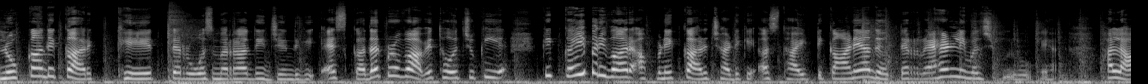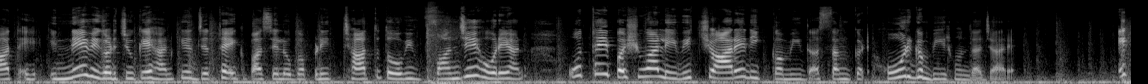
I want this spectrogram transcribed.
ਲੋਕਾਂ ਦੇ ਘਰ, ਖੇਤ ਤੇ ਰੋਜ਼ਮਰਰਾ ਦੀ ਜ਼ਿੰਦਗੀ ਇਸ ਕਦਰ ਪ੍ਰਭਾਵਿਤ ਹੋ ਚੁੱਕੀ ਹੈ ਕਿ ਕਈ ਪਰਿਵਾਰ ਆਪਣੇ ਘਰ ਛੱਡ ਕੇ ਅਸਥਾਈ ਟਿਕਾਣਿਆਂ ਦੇ ਉੱਤੇ ਰਹਿਣ ਲਈ ਮਜਬੂਰ ਹੋ ਗਏ ਹਨ। ਹਾਲਾਤ ਇਹ ਇੰਨੇ ਵਿਗੜ ਚੁੱਕੇ ਹਨ ਕਿ ਜਿੱਥੇ ਇੱਕ ਪਾਸੇ ਲੋਕ ਆਪਣੀ ਛੱਤ ਤੋਂ ਵੀ ਵਾਂਝੇ ਹੋ ਰਹੇ ਹਨ ਉੱਥੇ ਹੀ ਪਸ਼ੂਆਂ ਲਈ ਵੀ ਚਾਰੇ ਦੀ ਕਮੀ ਦਾ ਸੰਕਟ ਹੋਰ ਗੰਭੀਰ ਹੁੰਦਾ ਜਾ ਰਿਹਾ ਹੈ। ਇੱਕ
